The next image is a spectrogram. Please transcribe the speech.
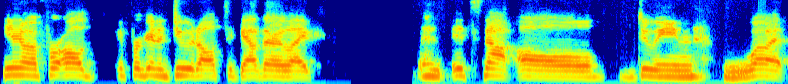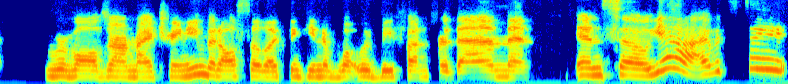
you know, if we're all if we're going to do it all together like it's not all doing what revolves around my training, but also like thinking of what would be fun for them. And, and so, yeah, I would say,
